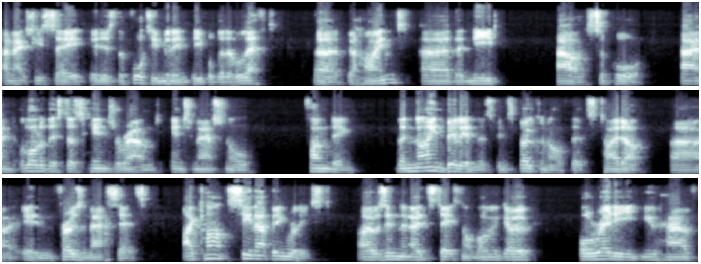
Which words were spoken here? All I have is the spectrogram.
and actually say it is the 40 million people that are left uh, behind uh, that need our support. And a lot of this does hinge around international funding. The nine billion that's been spoken of that's tied up uh, in frozen assets, I can't see that being released. I was in the United States not long ago. Already, you have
